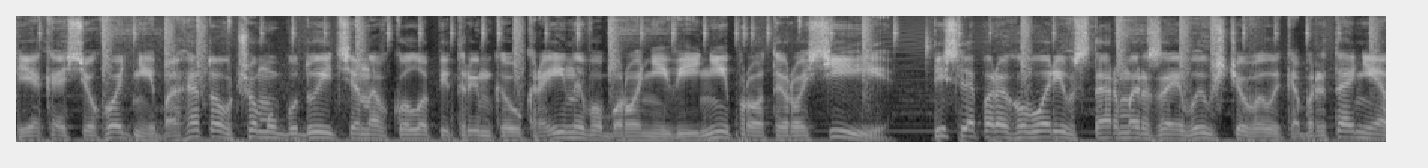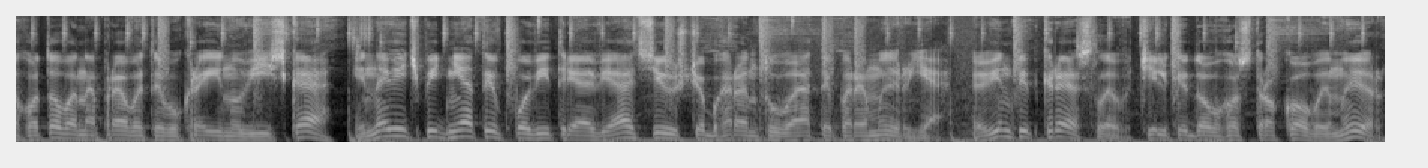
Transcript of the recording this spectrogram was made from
яка сьогодні багато в чому будується навколо підтримки України в оборонній війні проти Росії. Після переговорів Стармер заявив, що Велика Британія готова направити в Україну війська і навіть підняти в повітря авіацію, щоб гарантувати перемир'я. Він підкреслив, тільки довгостроковий мир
